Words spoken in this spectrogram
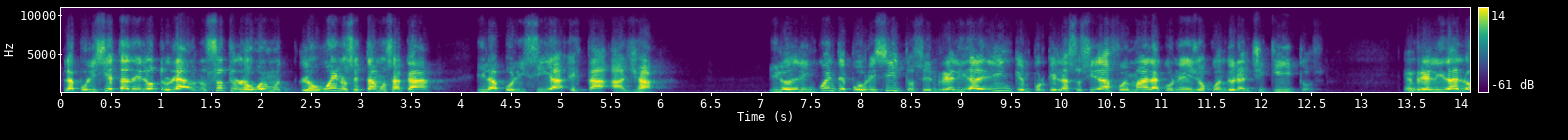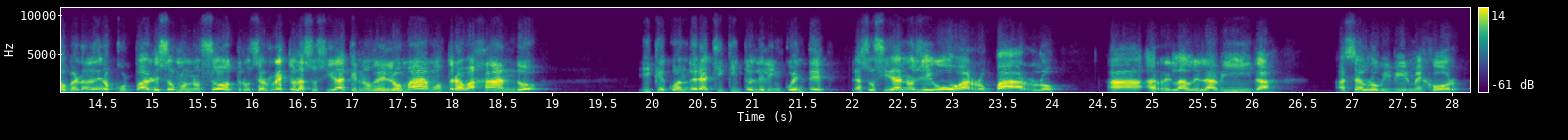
La policía está del otro lado, nosotros los buenos, estamos acá y la policía está allá. Y los delincuentes pobrecitos en realidad delinquen porque la sociedad fue mala con ellos cuando eran chiquitos. En realidad los verdaderos culpables somos nosotros, el resto de la sociedad que nos delomamos trabajando y que cuando era chiquito el delincuente, la sociedad no llegó a arroparlo, a arreglarle la vida, a hacerlo vivir mejor.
